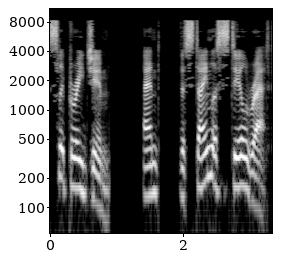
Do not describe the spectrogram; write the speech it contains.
Slippery Jim and the Stainless Steel Rat.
